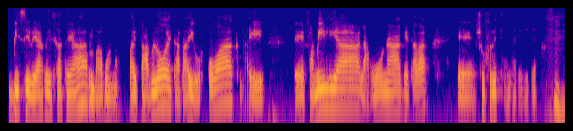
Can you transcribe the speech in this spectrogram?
bizi behar izatea, ba, bueno, bai Pablo eta bai urkoak, bai e, familia, lagunak eta bar, e, sufritzen ari dire.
